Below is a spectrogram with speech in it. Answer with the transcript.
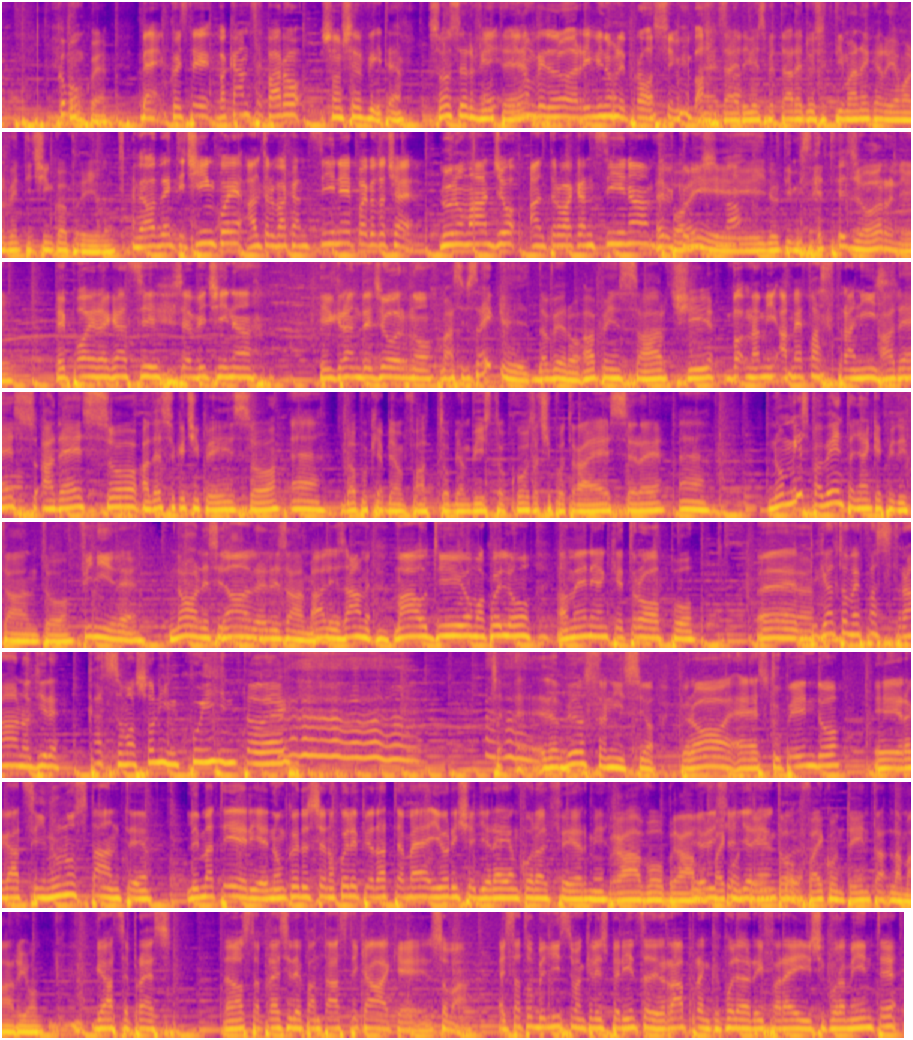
Comunque, Beh, queste vacanze paro sono servite. sono servite. E io non vedo l'ora arrivino le prossime. Basta. Eh, dai, devi aspettare due settimane che arriviamo al 25 aprile. Abbiamo il 25, altre vacanzine. Poi cosa c'è? L'1 maggio, altra vacanzina. E poi gli ultimi sette giorni. E poi, ragazzi, si avvicina il grande giorno. Ma si sai che davvero a pensarci. Va- ma mi- a me fa stranissimo. Adesso, adesso, adesso che ci penso, Eh, dopo che abbiamo fatto, abbiamo visto cosa ci potrà essere, eh. non mi spaventa neanche più di tanto. Finire. No, nel senso No, dell'esame. Ah, l'esame. Ma oddio, ma quello a me neanche troppo. Eh, Più che altro a me fa strano dire, cazzo, ma sono in quinta, vecchio. Cioè, è davvero stranissimo. Però è stupendo. E ragazzi, nonostante le materie non credo siano quelle più adatte a me, io risceglierei ancora il fermi. Bravo, bravo. Fai contento, ancora- fai contenta la Mario. Grazie Press. La nostra preside fantastica che insomma è stato bellissimo anche l'esperienza del rap, anche quella la rifarei sicuramente.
